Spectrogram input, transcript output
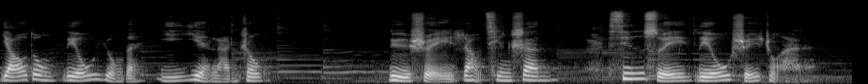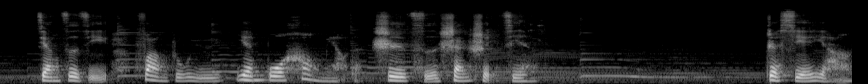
摇动柳永的一叶兰舟。绿水绕青山，心随流水转，将自己放逐于烟波浩渺的诗词山水间。这斜阳、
